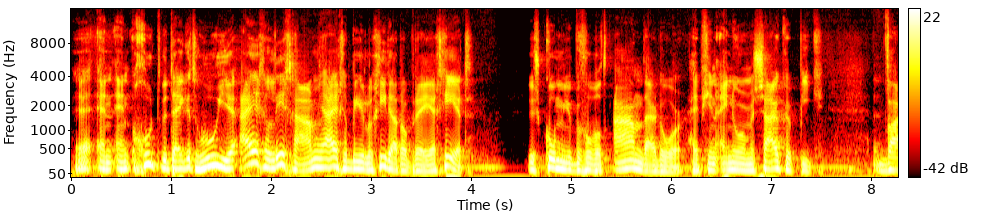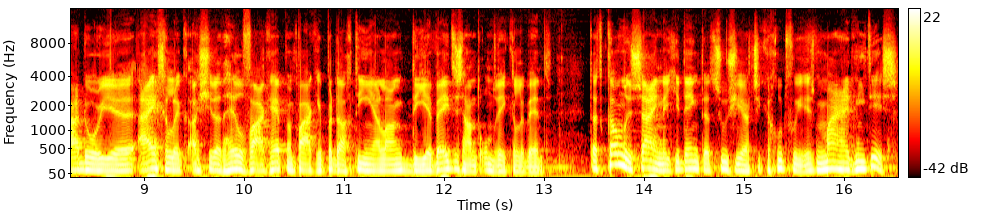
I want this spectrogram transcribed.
En, en goed betekent hoe je eigen lichaam, je eigen biologie daarop reageert. Dus kom je bijvoorbeeld aan daardoor, heb je een enorme suikerpiek... waardoor je eigenlijk, als je dat heel vaak hebt... een paar keer per dag, tien jaar lang, diabetes aan het ontwikkelen bent. Dat kan dus zijn dat je denkt dat sushi hartstikke goed voor je is... maar het niet is.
